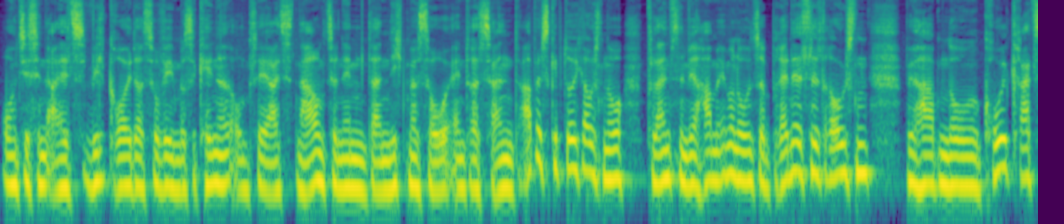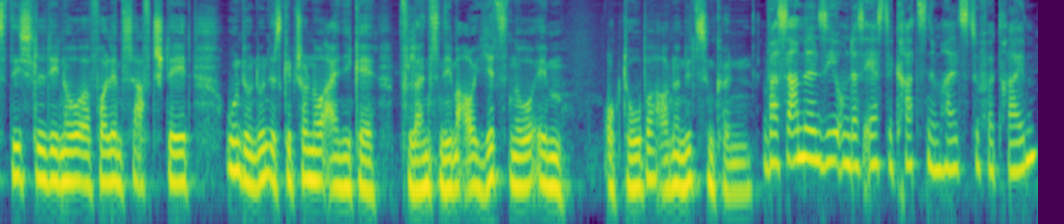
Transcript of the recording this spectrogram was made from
und sie sind als Wildkräuter, so wie wir sie kennen, um sie als Nahrung zu nehmen, dann nicht mehr so interessant. Aber es gibt durchaus noch Pflanzen. Wir haben immer noch unsere Brennnessel draußen, wir haben noch Kohlkratzdistel, die noch voll im Saft steht und, und, und. Es gibt schon noch einige Pflanzen, die man auch jetzt noch im Oktober auch noch nützen können. Was sammeln Sie, um das erste Kratzen im Hals zu vertreiben?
